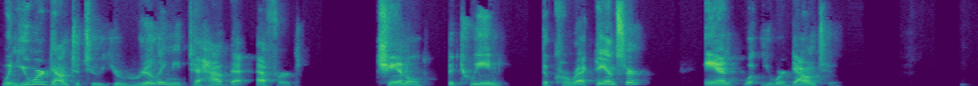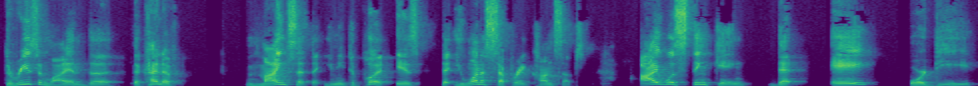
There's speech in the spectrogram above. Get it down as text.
When you were down to two, you really need to have that effort channeled between the correct answer and what you were down to. The reason why, and the, the kind of mindset that you need to put is that you want to separate concepts. I was thinking that A or D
